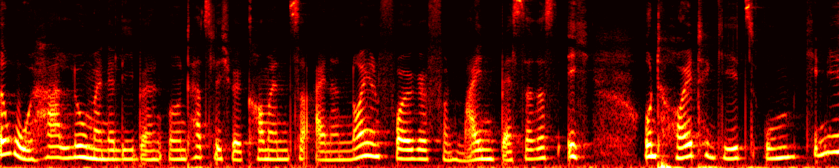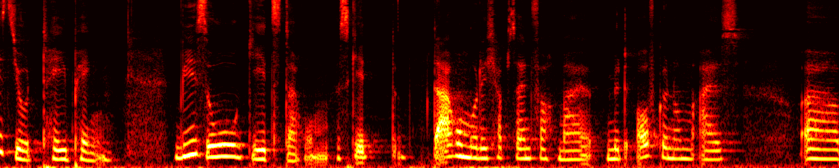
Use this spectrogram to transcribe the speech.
So, hallo meine Lieben und herzlich willkommen zu einer neuen Folge von Mein besseres Ich. Und heute geht es um Kinesiotaping. Wieso geht es darum? Es geht darum, oder ich habe es einfach mal mit aufgenommen als äh,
